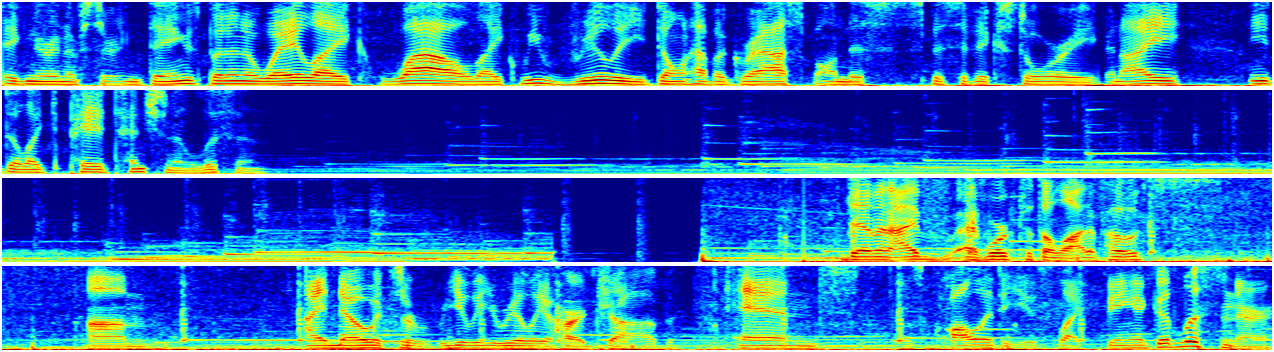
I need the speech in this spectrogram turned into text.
ignorant of certain things, but in a way like, wow, like we really don't have a grasp on this specific story, and I need to like pay attention and listen. Devin, I've I've worked with a lot of hosts. Um, I know it's a really really hard job, and those qualities like being a good listener,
